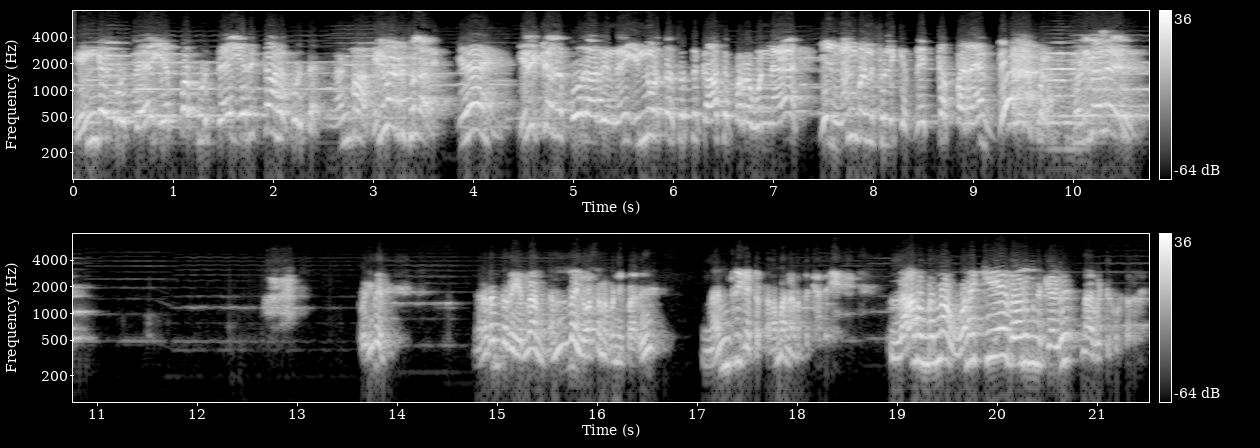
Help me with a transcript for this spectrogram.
எங்க கொடுத்த எப்ப கொடுத்த எதுக்காக கொடுத்த? நண்பா இனிமேட்டு சொல்லாத. ஏன்? இருக்கிறது போதாதுன்னு இன்னொருத்தன் சொத்துக்கு ஆசைப்படுற உன்ன என் நண்பன் சொல்லிக்க வெட்கப்படுறேன் வேதனைப்படுறேன். வடிவேலு! வடிவேலு நடந்ததை எல்லாம் நல்லா யோசனை பண்ணி பாரு. நன்றி கெட்டத்தனமா நடந்துக்காதே. லாபம் எல்லாம் உனக்கே வேணும்னு கேளு நான் விட்டு கொடுத்துறேன்.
